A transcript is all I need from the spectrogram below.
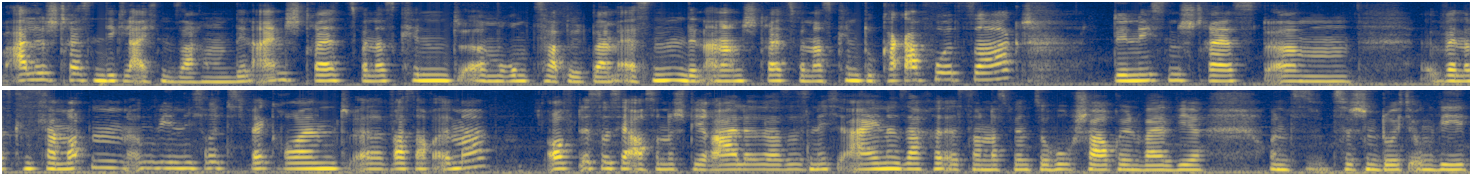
alle stressen die gleichen Sachen. Den einen stresst, wenn das Kind ähm, rumzappelt beim Essen, den anderen stresst, wenn das Kind du Kackerfurz sagt, den nächsten stresst, ähm, wenn das Kind Klamotten irgendwie nicht richtig wegräumt, äh, was auch immer. Oft ist es ja auch so eine Spirale, dass es nicht eine Sache ist, sondern dass wir uns so hochschaukeln, weil wir uns zwischendurch irgendwie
